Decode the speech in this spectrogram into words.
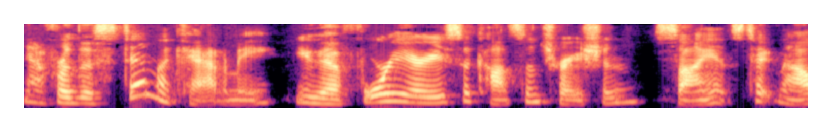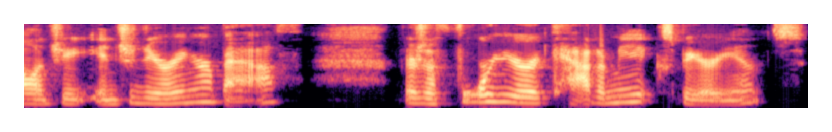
Now for the STEM Academy, you have four areas of concentration, science, technology, engineering, or math. There's a four-year academy experience,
